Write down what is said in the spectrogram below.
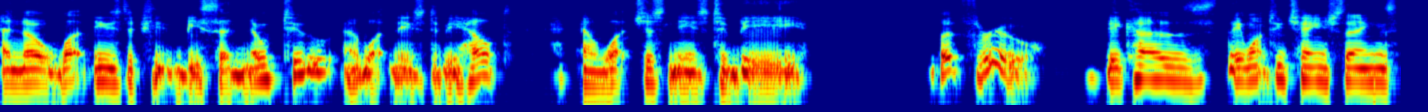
and know what needs to be said no to and what needs to be helped and what just needs to be put through because they want to change things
